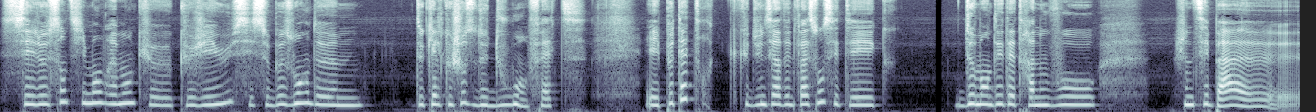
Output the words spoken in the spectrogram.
C'est le sentiment vraiment que, que j'ai eu, c'est ce besoin de, de quelque chose de doux en fait. Et peut-être que d'une certaine façon c'était demander d'être à nouveau je ne sais pas, euh,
